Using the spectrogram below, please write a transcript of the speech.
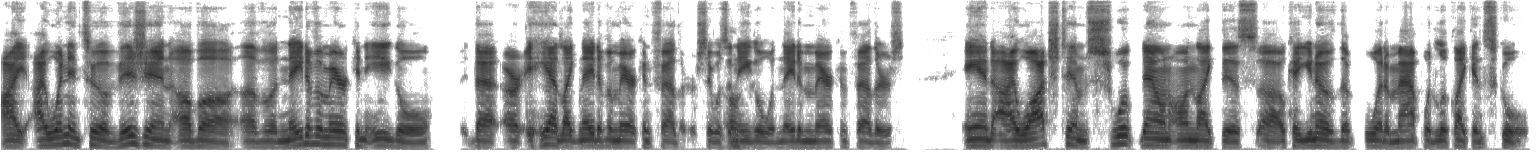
I I went into a vision of a of a Native American eagle that or he had like Native American feathers. It was an Okay. eagle with Native American feathers. And I watched him swoop down on like this. Uh, okay, you know the what a map would look like in school.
